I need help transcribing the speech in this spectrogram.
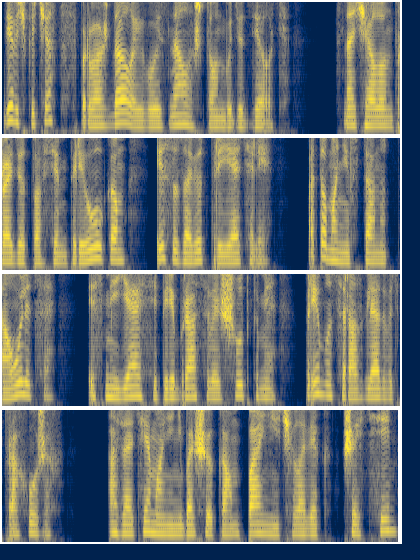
Девочка часто сопровождала его и знала, что он будет делать. Сначала он пройдет по всем переулкам и созовет приятелей. Потом они встанут на улице — и, смеясь и перебрасываясь шутками, примутся разглядывать прохожих. А затем они небольшой компанией, человек 6-7,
